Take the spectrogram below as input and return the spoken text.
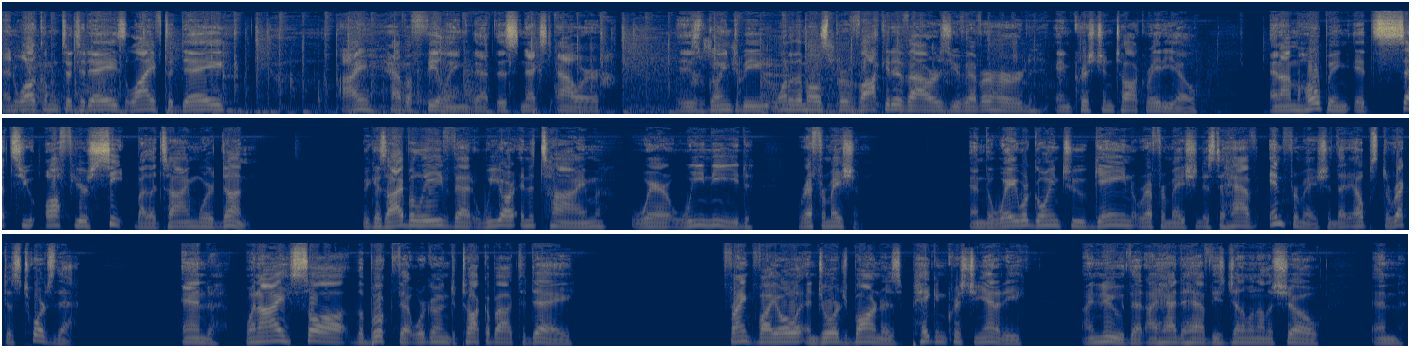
and welcome to today's Life Today. I have a feeling that this next hour is going to be one of the most provocative hours you've ever heard in Christian talk radio, and I'm hoping it sets you off your seat by the time we're done. Because I believe that we are in a time where we need reformation. And the way we're going to gain reformation is to have information that helps direct us towards that. And when I saw the book that we're going to talk about today, Frank Viola and George Barna's Pagan Christianity, I knew that I had to have these gentlemen on the show. And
